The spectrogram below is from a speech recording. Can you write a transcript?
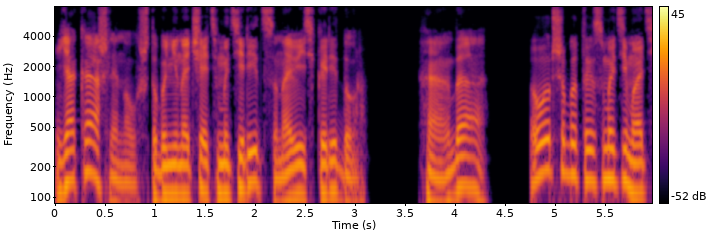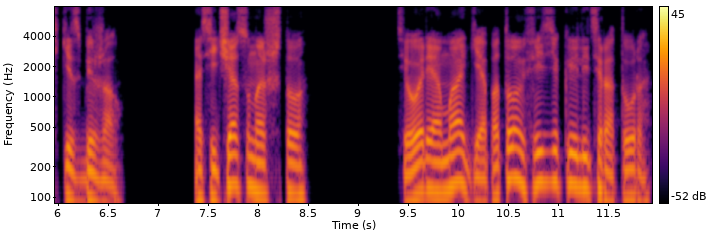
Я кашлянул, чтобы не начать материться на весь коридор. Ах, да. Лучше бы ты с математики сбежал. А сейчас у нас что? Теория магии, а потом физика и литература.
